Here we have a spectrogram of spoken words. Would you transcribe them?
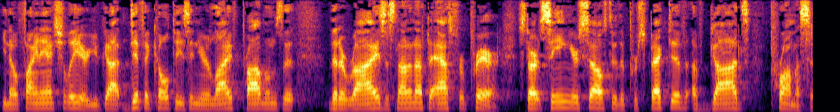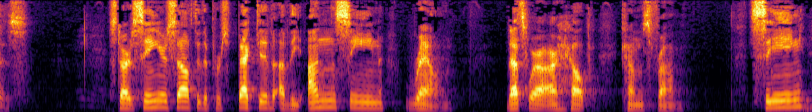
you know, financially or you've got difficulties in your life, problems that, that arise. It's not enough to ask for prayer. Start seeing yourself through the perspective of God's promises. Start seeing yourself through the perspective of the unseen realm. That's where our help comes from. Seeing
